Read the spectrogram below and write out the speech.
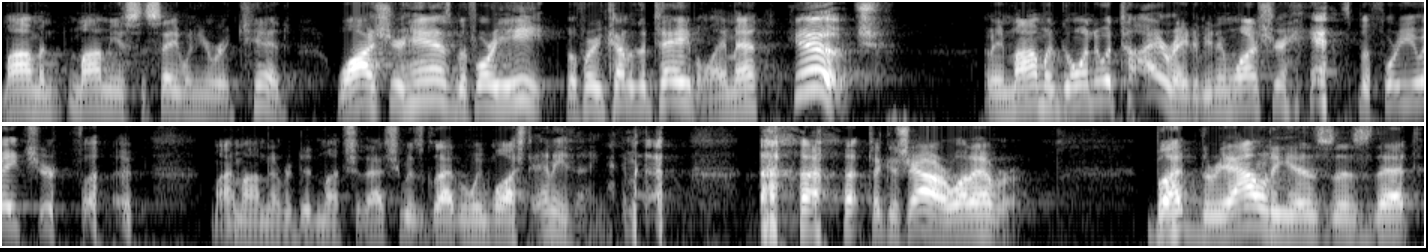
Mom and mom used to say when you were a kid, wash your hands before you eat, before you come to the table. Amen. Huge. I mean, mom would go into a tirade if you didn't wash your hands before you ate your food. My mom never did much of that. She was glad when we washed anything. Took a shower, whatever. But the reality is, is that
